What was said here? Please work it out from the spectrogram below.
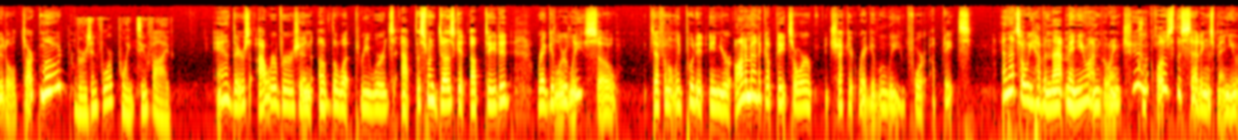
Good old dark mode. Version 4.25. And there's our version of the What Three Words app. This one does get updated regularly, so definitely put it in your automatic updates or check it regularly for updates. And that's all we have in that menu. I'm going to close the settings menu,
